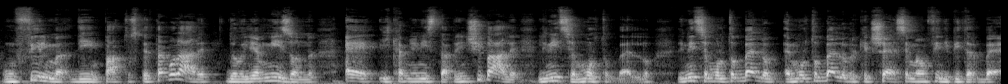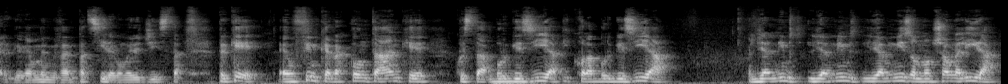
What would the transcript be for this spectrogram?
un film di impatto spettacolare dove Liam Neeson è il camionista principale, l'inizio è molto bello, l'inizio è molto bello, è molto bello perché sembra un film di Peter Berg che a me mi fa impazzire come regista, perché è un film che racconta anche questa borghesia, piccola borghesia Liam, Neeson non c'ha una lira,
